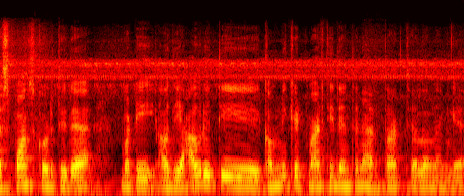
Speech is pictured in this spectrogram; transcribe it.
ರೆಸ್ಪಾನ್ಸ್ ಕೊಡ್ತಿದೆ. ಬಟ್ ಈ, ಅದು ಯಾವ ರೀತಿ ಕಮ್ಯುನಿಕೇಟ್ ಮಾಡ್ತಿದೆ ಅಂತಲೇ ಅರ್ಥ ಆಗ್ತಿಲ್ಲ ನನಗೆ.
